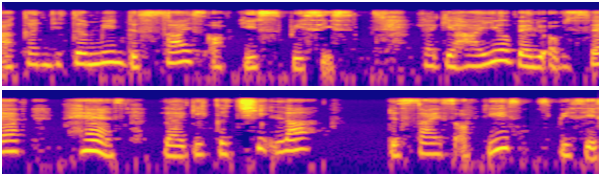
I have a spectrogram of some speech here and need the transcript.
akan determine the size of this species. Lagi higher value of self, hence lagi kecil lah the size of this species.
